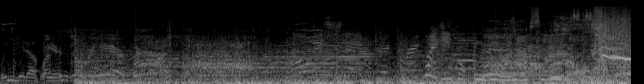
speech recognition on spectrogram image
We can get up here. Weapons over here. Why can't that thing be on outside?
